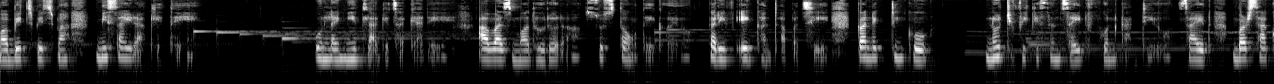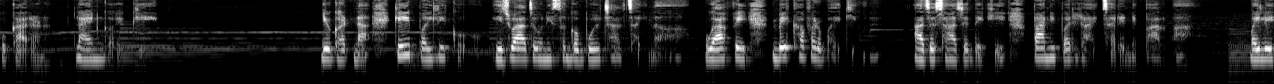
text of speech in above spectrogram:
म बिचबिचमा मिसाइराखेँ थिएँ। उनलाई निद लागेछ क्यारे। आवाज मधुरो र सुस्त हुँदै गयो। करिब एक घन्टापछि कनेक्टिङको नोटिफिकेसन सहित फोन काटियो। सायद वर्षाको कारण लाइन गयो कि। यो घटना केही पहिलेको हिजो आज उनीसँग बोलचाल छैन। ऊ आफै बेखबर भएकी हुन्। आज साँझदेखि पानी परिरहेछ अरे नेपालमा। मैले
